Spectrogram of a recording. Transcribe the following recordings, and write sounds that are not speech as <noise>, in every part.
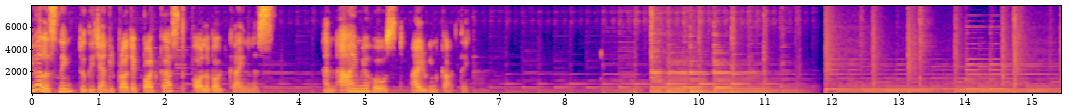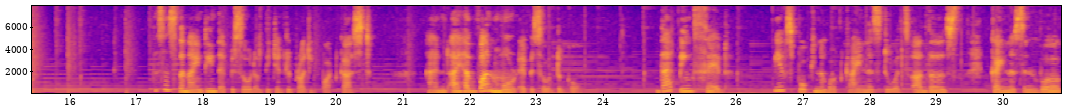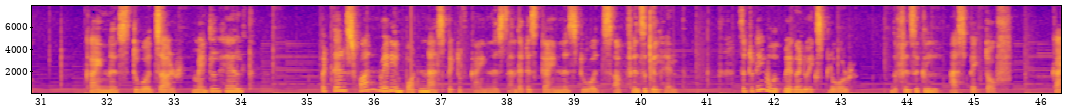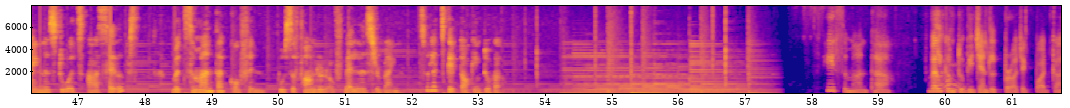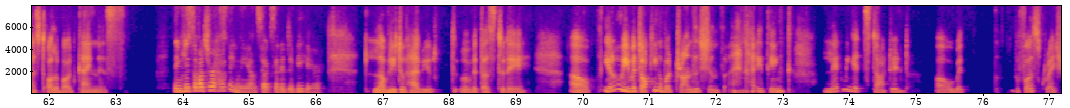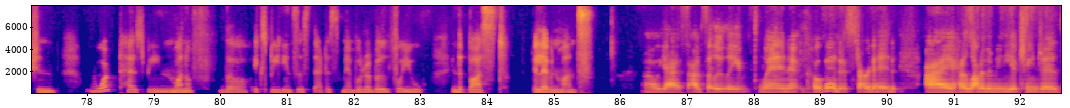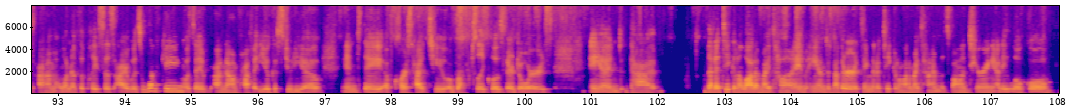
You are listening to the Gentle Project podcast all about kindness. And I'm your host, Irene Karthik. This is the 19th episode of the Gentle Project podcast, and I have one more episode to go. That being said, we have spoken about kindness towards others, kindness in work, kindness towards our mental health. But there is one very important aspect of kindness, and that is kindness towards our physical health. So, today we're going to explore the physical aspect of kindness towards ourselves with Samantha Coffin, who's the founder of Wellness Rewind. So, let's get talking to her. Hey, Samantha. Welcome Hi. to the Gentle Project podcast, all about kindness. Thank you so much for having me. I'm so excited to be here. Lovely to have you t- with us today. Uh, you know, we were talking about transitions, <laughs> and I think let me get started uh, with the first question. What has been one of the experiences that is memorable for you in the past 11 months? Oh, yes, absolutely. When COVID started, I had a lot of immediate changes. Um, one of the places I was working was a, a, nonprofit yoga studio, and they, of course, had to abruptly close their doors. And that that had taken a lot of my time. And another thing that had taken a lot of my time was volunteering at a local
